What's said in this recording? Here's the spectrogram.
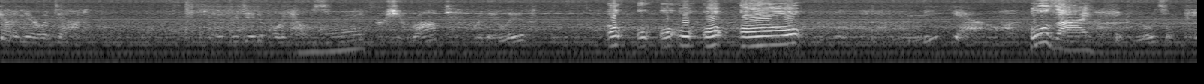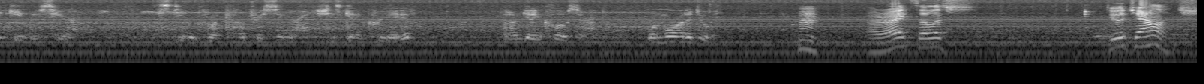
Gotta narrow it down. Every data point helps. Alright. Who she robbed, where they live. Oh, oh, oh, oh, oh, Meow. oh! Bullseye! I think Lonesome Pinky lives here. Stealing from a country singer. She's getting creative. But I'm getting closer. One more ought to do it. Hmm. Alright, so let's do a challenge.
